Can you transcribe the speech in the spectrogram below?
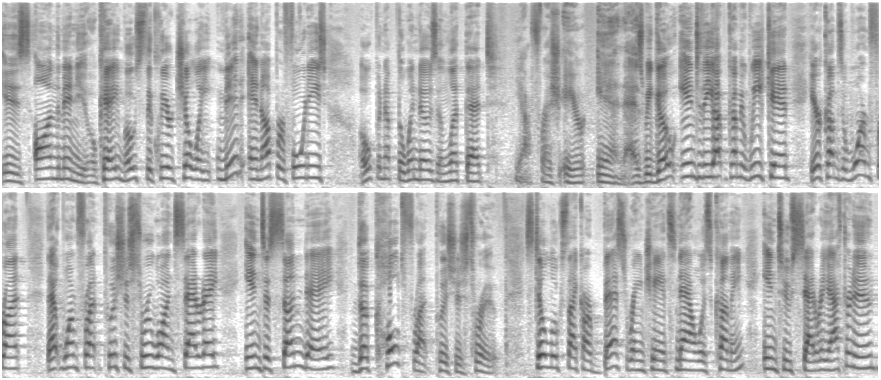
is on the menu, okay? Most of the clear chilly mid and upper 40s. Open up the windows and let that yeah, fresh air in. As we go into the upcoming weekend, here comes a warm front. That warm front pushes through on Saturday into Sunday. The cold front pushes through. Still looks like our best rain chance now is coming into Saturday afternoon,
